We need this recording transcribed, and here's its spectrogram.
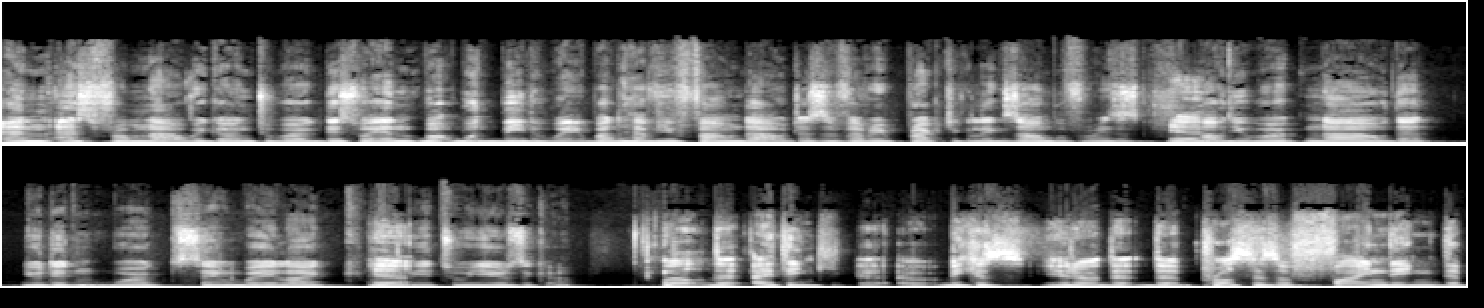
and as from now we're going to work this way and what would be the way what have you found out as a very practical example for instance yeah. how do you work now that you didn't work the same way like yeah. maybe two years ago well the, i think uh, because you know the, the process of finding the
